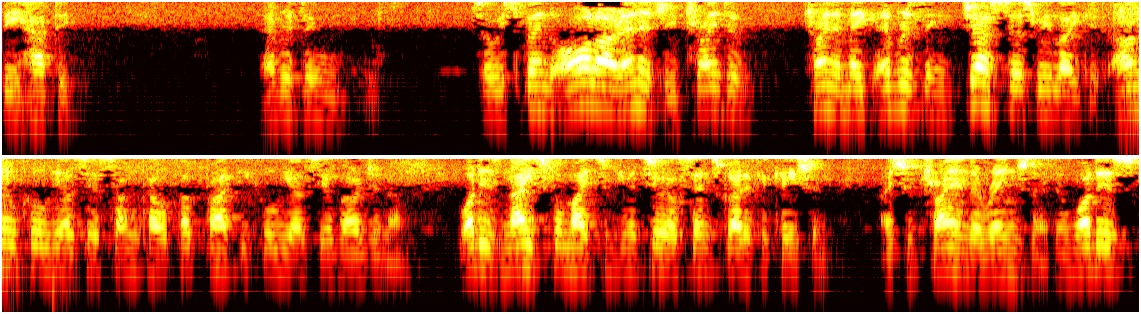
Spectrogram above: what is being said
be happy. Everything. So we spend all our energy trying to trying to make everything just as we like it. Anukulyasya sankalpa pratikulyasya varjanam. What is nice for my material sense gratification, I should try and arrange that. And what is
